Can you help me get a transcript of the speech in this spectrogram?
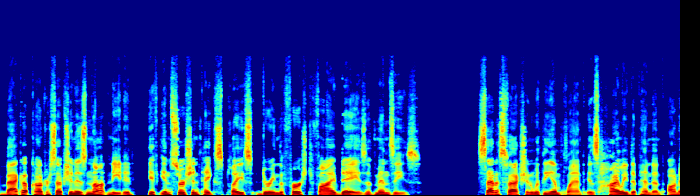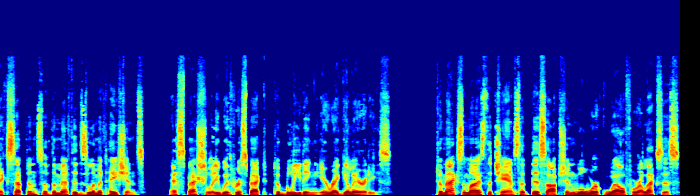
backup contraception is not needed if insertion takes place during the first five days of menses. Satisfaction with the implant is highly dependent on acceptance of the method's limitations, especially with respect to bleeding irregularities. To maximize the chance that this option will work well for Alexis,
